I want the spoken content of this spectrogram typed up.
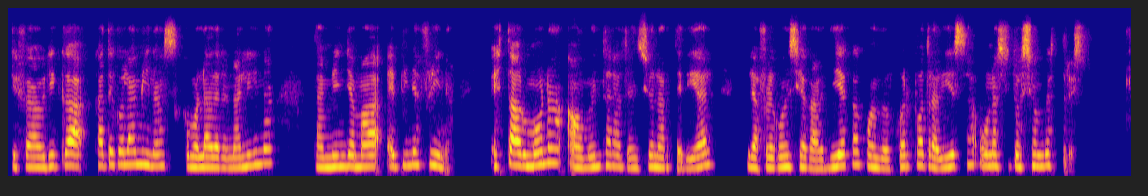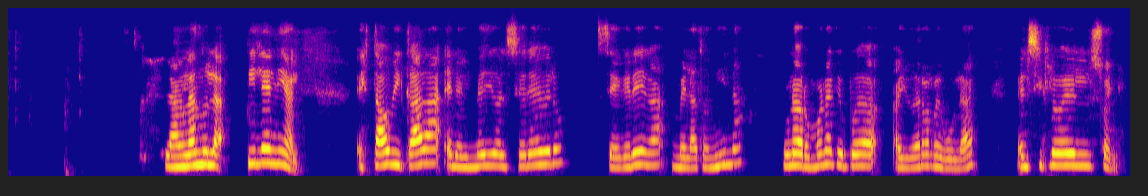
que fabrica catecolaminas como la adrenalina, también llamada epinefrina. Esta hormona aumenta la tensión arterial y la frecuencia cardíaca cuando el cuerpo atraviesa una situación de estrés. La glándula pineal está ubicada en el medio del cerebro, segrega melatonina, una hormona que puede ayudar a regular el ciclo del sueño.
